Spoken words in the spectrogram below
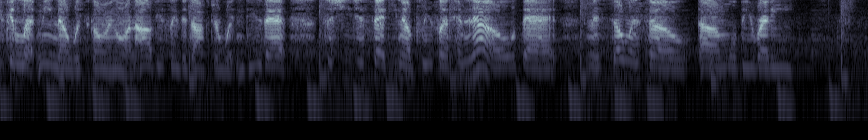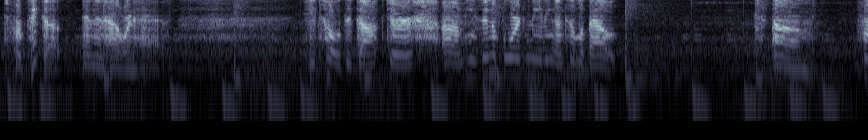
You can let me know what's going on. Obviously, the doctor wouldn't do that. So she just said, you know, please let him know that Miss So and so will be ready for pickup in an hour and a half. He told the doctor um, he's in a board meeting until about um, for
